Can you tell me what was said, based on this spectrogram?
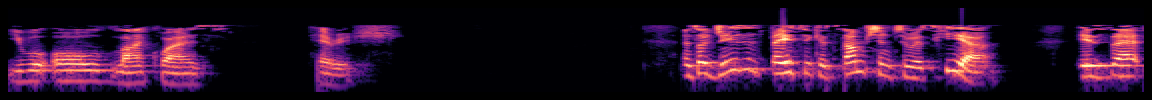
you will all likewise perish. And so Jesus' basic assumption to us here is that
